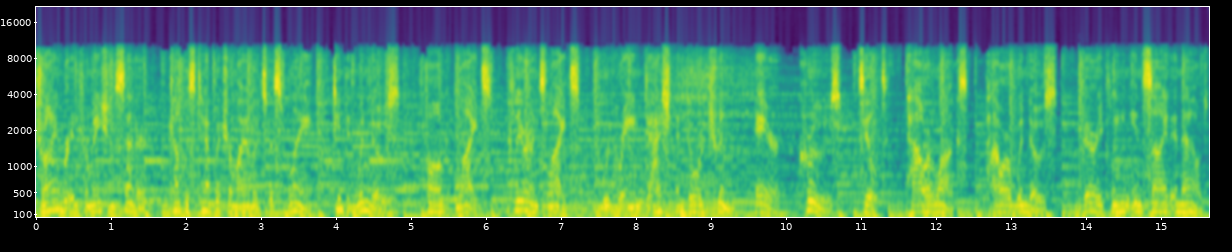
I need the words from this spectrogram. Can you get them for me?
driver information center, compass temperature mileage display, tinted windows, fog lights, clearance lights, wood grain dash and door trim, air, cruise, tilt, power locks, power windows, very clean inside and out.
